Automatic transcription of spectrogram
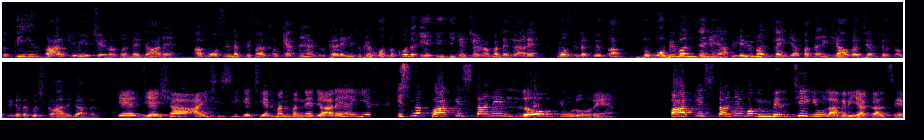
तो तीन साल के लिए चेयरमैन बनने जा रहे हैं। अब मोहसिन नकवी साहब इसको कैसे हैंडल करेंगे? क्योंकि वो तो खुद एसीसी के चेयरमैन बनने जा रहे हैं, मोहसिन नकवी साहब। तो वो भी बन जाएँगे, यहाँ से ये भी बन जाएँगे। पता नहीं क्या होगा चैंपियंस ट्रॉफी के अंदर कुछ कहा नहीं जा सकता। जय शाह आईसीसी के चेयरमैन बनने जा रहे हैं। ये इसमें पाकिस्तानी लोग क्यों रो रहे हैं? पाकिस्तानियों को मिर्ची क्यों लग रही है कल से?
